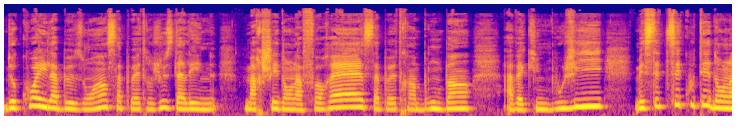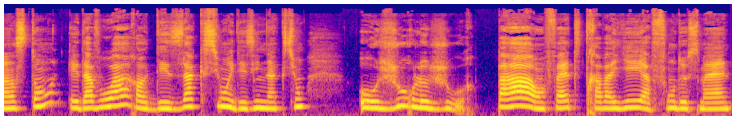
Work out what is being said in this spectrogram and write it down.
de quoi il a besoin. Ça peut être juste d'aller marcher dans la forêt, ça peut être un bon bain avec une bougie, mais c'est de s'écouter dans l'instant et d'avoir des actions et des inactions au jour le jour. Pas en fait travailler à fond de semaine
